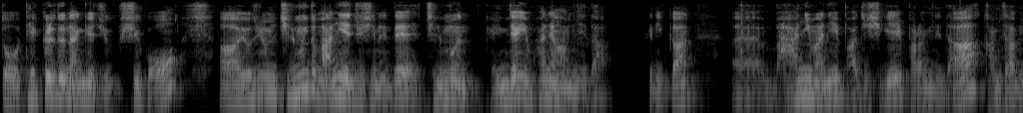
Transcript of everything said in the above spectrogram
또 댓글도 남겨주시고 어, 요즘 질문도 많이 해주시는데 질문 굉장히 환영합니다. 그러니까 에, 많이 많이 봐주시길 바랍니다. 감사합니다.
